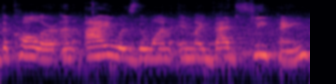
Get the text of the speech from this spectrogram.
the caller, and I was the one in my bed sleeping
